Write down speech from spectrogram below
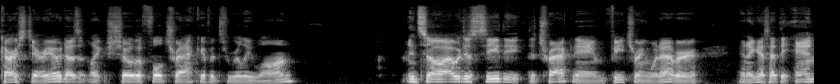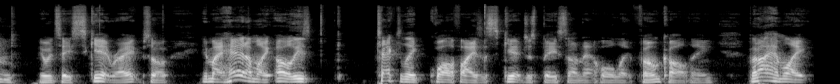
car stereo doesn't like show the full track if it's really long, and so I would just see the the track name featuring whatever, and I guess at the end it would say skit, right? So in my head I'm like, oh, these technically qualify as a skit just based on that whole like phone call thing, but I am like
